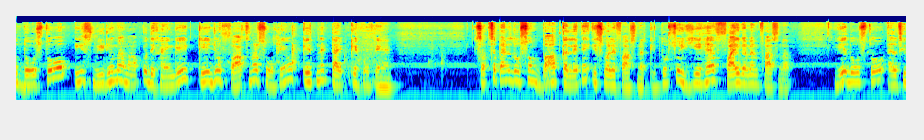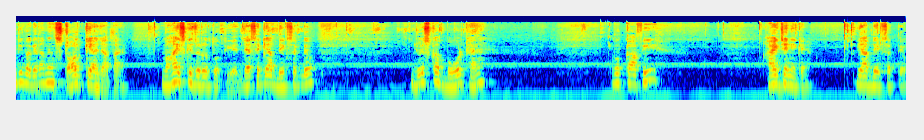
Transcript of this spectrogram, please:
तो दोस्तों, इस वीडियो में हम आपको दिखाएँगे कि जो फास्टनर्स होते हैं, वो कितने टाइप के होते हैं। सबसे पहले दोस्तों, हम बात कर लेते हैं इस वाले फास्टनर की। दोस्तों, ये है 5 एम एम फास्टनर ये दोस्तों एलसीडी वगैरह में इंस्टॉल किया जाता है। वहाँ इसकी ज़रूरत होती है। जैसे कि आप देख सकते हो, जो इसका बोल्ट है, वो काफ़ी हाइजेनिक है। ये आप देख सकते हो।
